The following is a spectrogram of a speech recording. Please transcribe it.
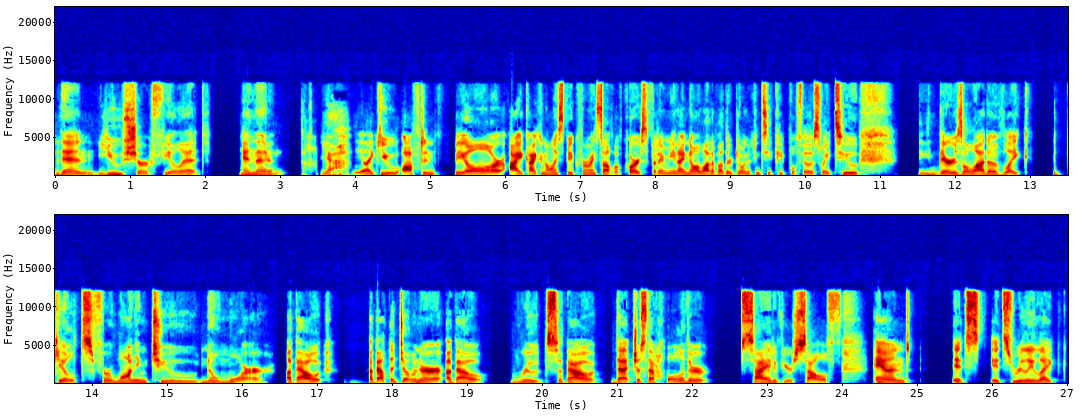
then you sure feel it mm. and then yeah like you often feel or I, I can only speak for myself of course but i mean i know a lot of other donor conceived people feel this way too there's a lot of like guilt for wanting to know more about mm-hmm. about the donor about roots about that just that whole other side of yourself and it's it's really like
